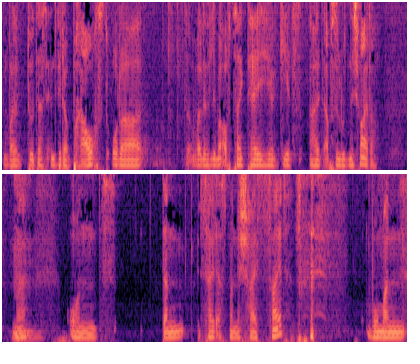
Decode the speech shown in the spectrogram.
Weil du das entweder brauchst oder weil das lieber aufzeigt, hey, hier geht's halt absolut nicht weiter. Ne? Mhm. Und dann ist halt erstmal eine Scheißzeit, wo man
